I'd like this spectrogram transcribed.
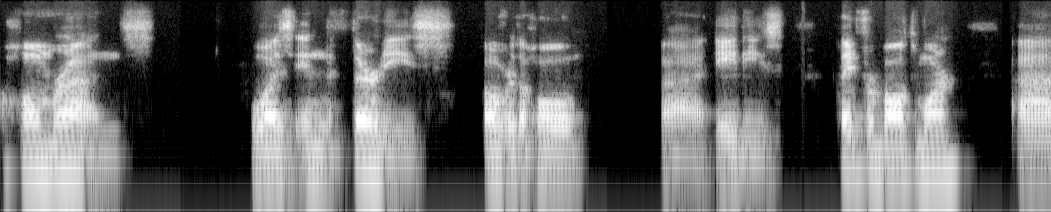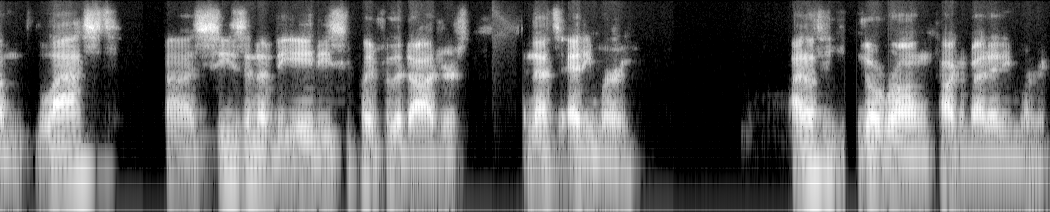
home runs was in the 30s over the whole uh, 80s. Played for Baltimore. Um, last uh, season of the 80s, he played for the Dodgers, and that's Eddie Murray. I don't think you can go wrong talking about Eddie Murray.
